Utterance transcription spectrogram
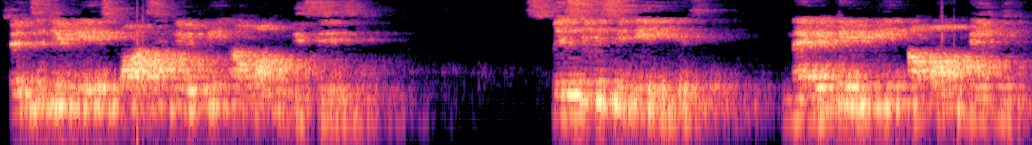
Sensitivity is positivity among disease. Specificity is negativity among healthy.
